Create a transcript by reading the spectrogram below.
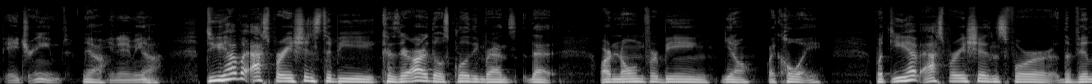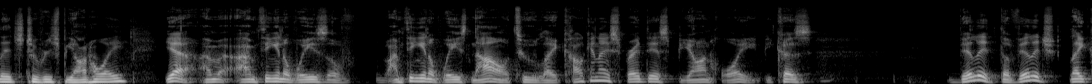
they dreamed. Yeah. You know what I mean? Yeah. Do you have aspirations to be because there are those clothing brands that are known for being, you know, like Hawaii. But do you have aspirations for the village to reach beyond Hawaii? Yeah, I'm I'm thinking of ways of I'm thinking of ways now to like how can I spread this beyond Hawaii? Because village the village like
